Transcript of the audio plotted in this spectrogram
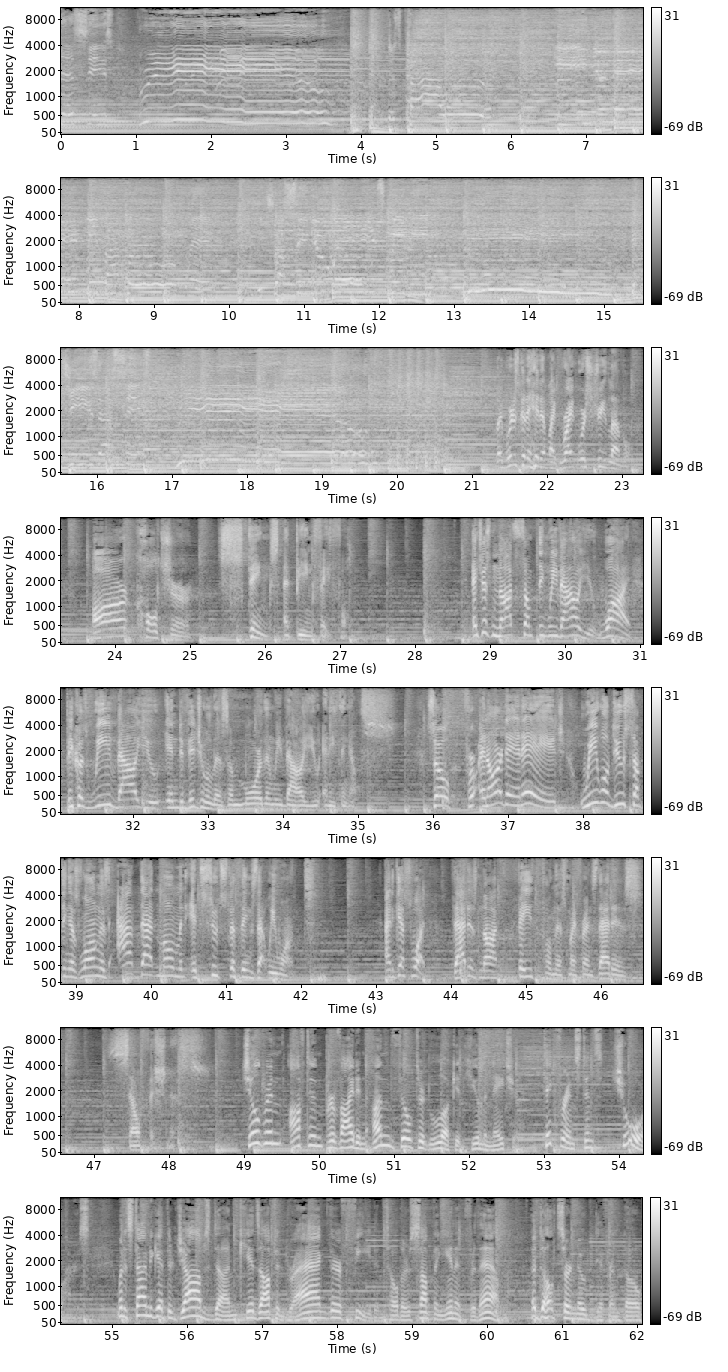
Jesus is we're just gonna hit it like right where street level. Our culture stinks at being faithful. It's just not something we value. Why? Because we value individualism more than we value anything else. So, for in our day and age, we will do something as long as at that moment it suits the things that we want. And guess what? That is not faithfulness, my friends. That is selfishness. Children often provide an unfiltered look at human nature. Take, for instance, chores. When it's time to get their jobs done, kids often drag their feet until there's something in it for them. Adults are no different, though.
